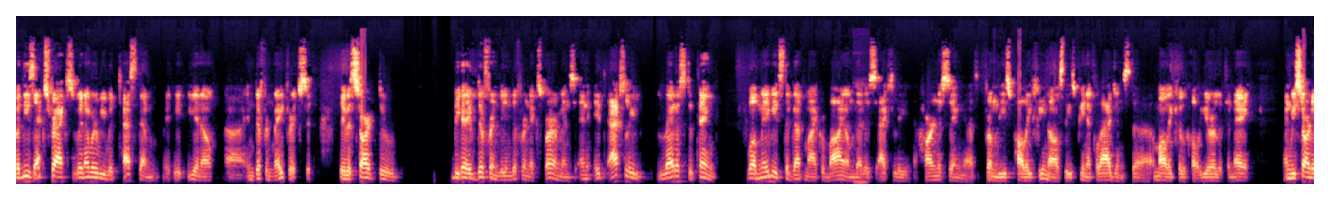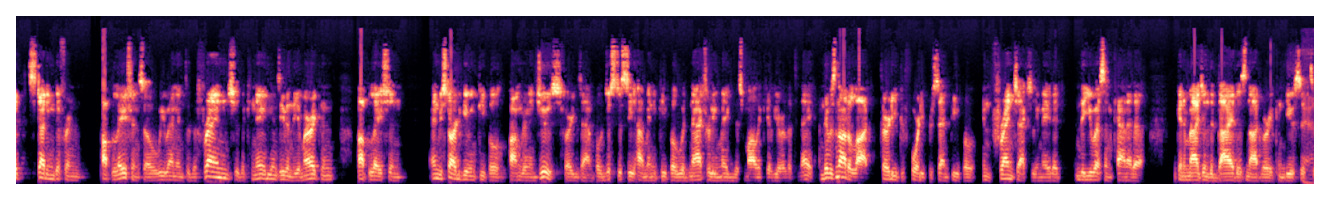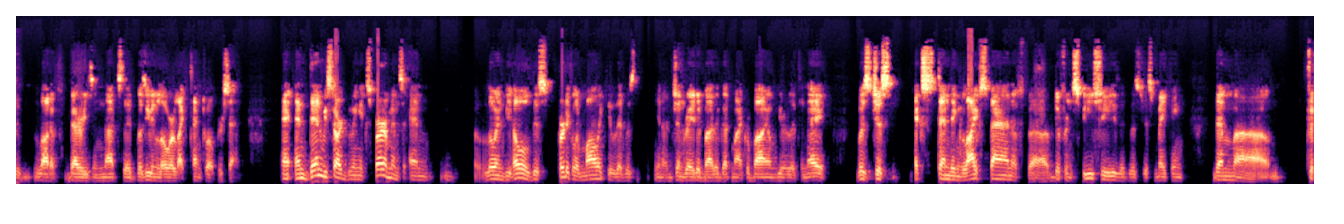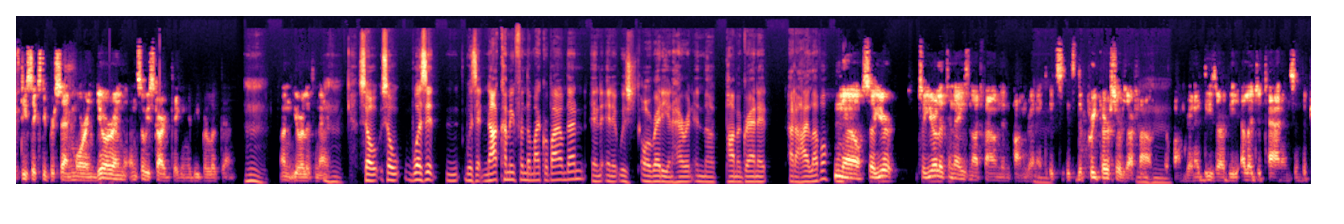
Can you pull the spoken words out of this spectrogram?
But these extracts, whenever we would test them, you know, uh, in different matrix, they would start to behave differently in different experiments, and it actually led us to think, well, maybe it's the gut microbiome that mm-hmm. is actually harnessing uh, from these polyphenols, these punicalagins, the molecule called urolithin A, and we started studying different populations. So we went into the French, the Canadians, even the American population, and we started giving people pomegranate juice, for example, just to see how many people would naturally make this molecule urolithin A. And there was not a lot. 30 to 40% people in French actually made it. In the US and Canada, you can imagine the diet is not very conducive yeah. to a lot of berries and nuts. It was even lower, like 10, 12%. And, and then we started doing experiments, and lo and behold, this particular molecule that was you know generated by the gut microbiome, urolithin A, was just extending lifespan of uh, different species. It was just making them um, 50, 60% more enduring. And so we started taking a deeper look then mm. on urolithin A. Mm-hmm. So, so was it, was it not coming from the microbiome then? And, and it was already inherent in the pomegranate at a high level? No. So you're, so urolithin A is not found in pomegranate. Mm-hmm. It's it's the precursors are found mm-hmm. in the pomegranate. These are the ellagitannins and the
